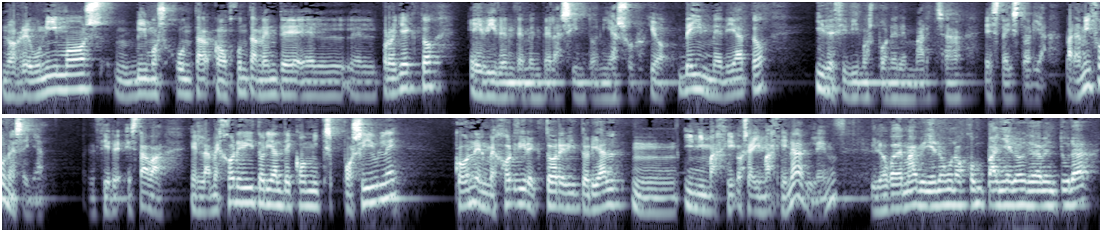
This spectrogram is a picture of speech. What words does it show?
Nos reunimos, vimos conjuntamente el proyecto, evidentemente la sintonía surgió de inmediato y decidimos poner en marcha esta historia. Para mí fue una señal. Es decir, estaba en la mejor editorial de cómics posible con el mejor director editorial mm, o sea, imaginable. Y luego además vinieron unos compañeros de aventura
